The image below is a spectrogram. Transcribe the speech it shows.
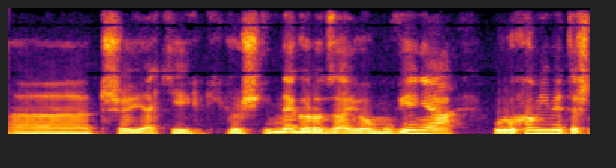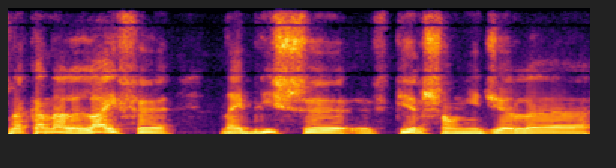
e, czy jakiegoś innego rodzaju omówienia. Uruchomimy też na kanale live'y, najbliższy w pierwszą niedzielę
